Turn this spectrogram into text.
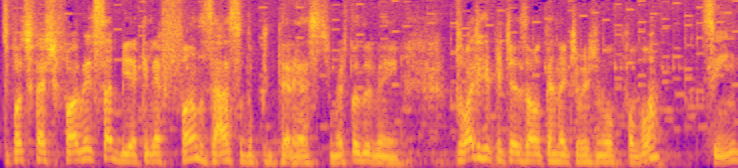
Se fosse Fast Fog, ele sabia que ele é fãzaço do Pinterest, mas tudo bem. Pode repetir as alternativas de novo, por favor? Sim,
